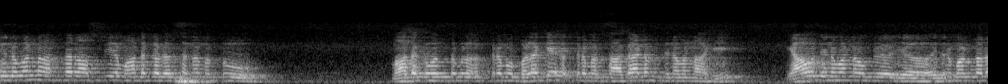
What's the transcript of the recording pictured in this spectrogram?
ದಿನವನ್ನು ಅಂತಾರಾಷ್ಟ್ರೀಯ ಮಾದಕ ವ್ಯಸನ ಮತ್ತು ಮಾದಕ ವಸ್ತುಗಳ ಅಕ್ರಮ ಬಳಕೆ, ಅಕ್ರಮ ಸಾಗಾಟದ ದಿನವನ್ನಾಗಿ ಯಾವ ದಿನವನ್ನ ಇದನ್ನ ಮಾಡ್ತಾರ?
